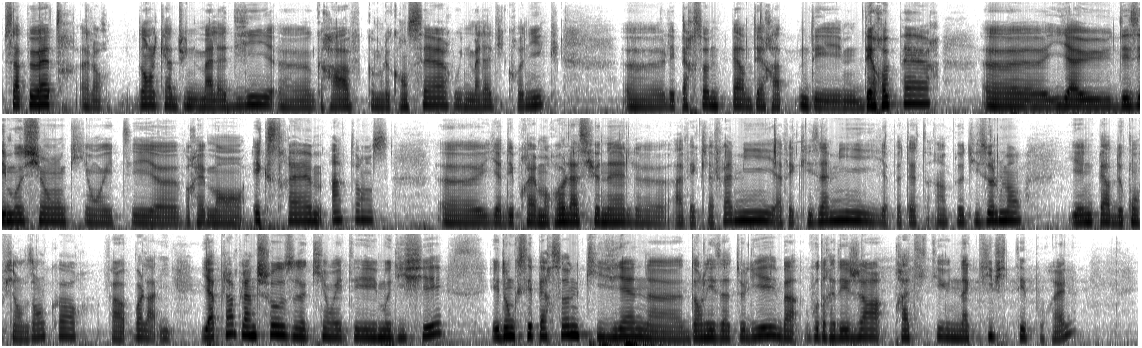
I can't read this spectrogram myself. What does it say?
ça peut être, alors dans le cadre d'une maladie grave comme le cancer ou une maladie chronique, les personnes perdent des, repères. Il y a eu des émotions qui ont été vraiment extrêmes, intenses. Euh, Il y a des problèmes relationnels euh, avec la famille, avec les amis. Il y a peut-être un peu d'isolement. Il y a une perte de confiance dans le corps. Enfin, voilà, il y a plein, plein de choses qui ont été modifiées. Et donc, ces personnes qui viennent euh, dans les ateliers ben, voudraient déjà pratiquer une activité pour elles,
